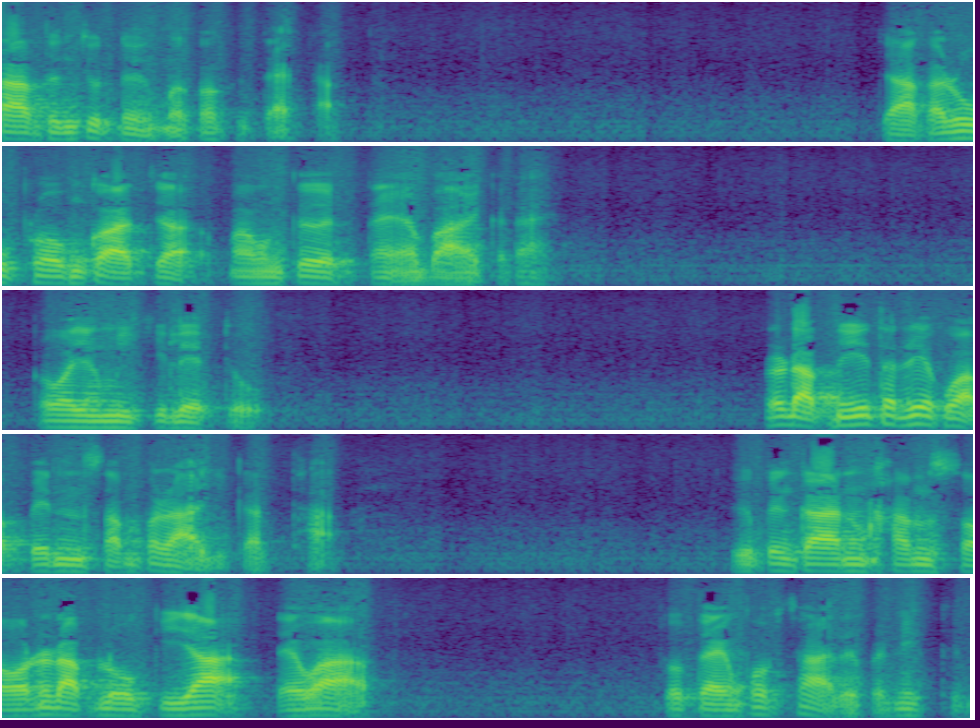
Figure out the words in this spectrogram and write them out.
ตามถึงจุดหนึ่งมันก็คือแตกดับ จากรูปพรหมก็อาจจะมาบังเกิดในอบายก็ได้ เพราะว่ายังมีกิเลสอยู่ ระดับนี้ถ้าเรียกว่าเป็นสัมปรายิกัตถะคือเป็นการคำสอนระดับโลกิยะ แต่ว่าตัวแต่งภพชาติได้ประนิขึ้น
